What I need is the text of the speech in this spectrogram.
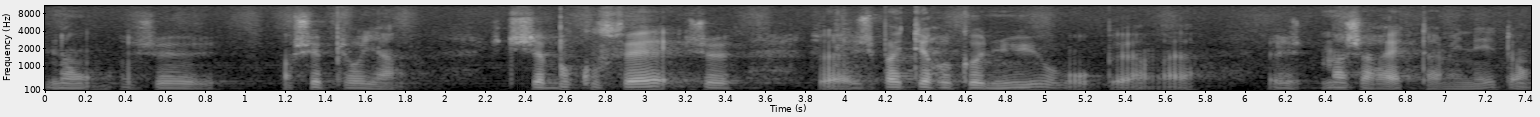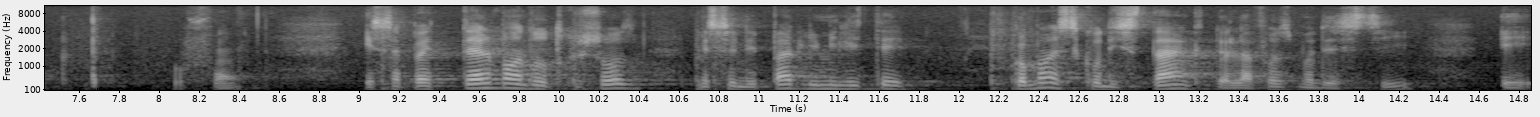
Non, je ne fais plus rien. J'ai déjà beaucoup fait, je n'ai pas été reconnu. Moi, j'arrête, terminé. Donc, au fond. Et ça peut être tellement d'autres choses, mais ce n'est pas de l'humilité. Comment est-ce qu'on distingue de la fausse modestie et,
